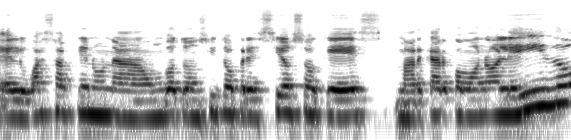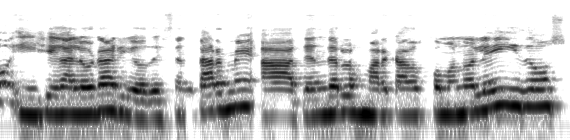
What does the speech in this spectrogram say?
el, WhatsApp tiene un botoncito precioso que es marcar como no leído y llega el horario de sentarme a atender los marcados como no leídos.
